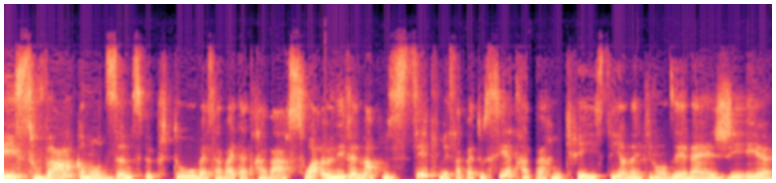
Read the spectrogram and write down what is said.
Et souvent, comme on disait un petit peu plus tôt, ben, ça va être à travers soit un événement positif, mais ça peut être aussi à travers une crise. Il y en a qui vont dire, ben, j'ai euh,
